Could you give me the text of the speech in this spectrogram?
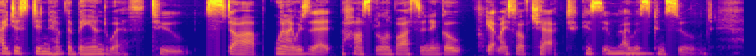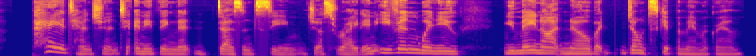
I just didn't have the bandwidth to stop when I was at the hospital in Boston and go get myself checked because mm. I was mm. consumed. Pay attention to anything that doesn't seem just right. And even when you You may not know, but don't skip a mammogram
